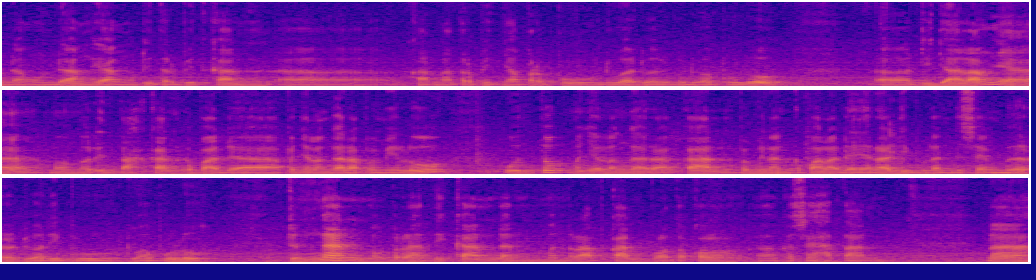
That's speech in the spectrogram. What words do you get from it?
undang-undang yang diterbitkan eh, karena terbitnya Perpu 2 2020 eh, di dalamnya memerintahkan kepada penyelenggara pemilu untuk menyelenggarakan pemilihan kepala daerah di bulan Desember 2020 dengan memperhatikan dan menerapkan protokol eh, kesehatan. Nah,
